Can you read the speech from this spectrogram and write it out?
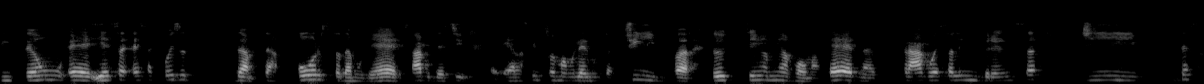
Então, é, e essa, essa coisa da, da, força da mulher, sabe? Desse, ela sempre foi uma mulher muito ativa. Eu tenho a minha avó materna, trago essa lembrança de dessa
